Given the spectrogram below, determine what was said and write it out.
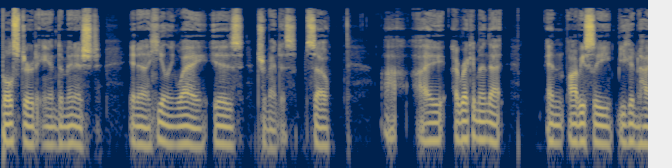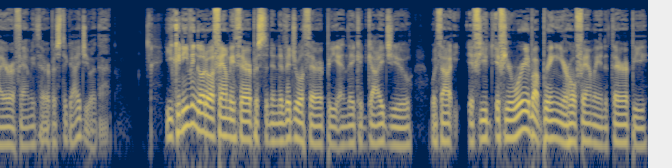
bolstered and diminished in a healing way is tremendous. So uh, I I recommend that, and obviously you can hire a family therapist to guide you in that. You can even go to a family therapist in individual therapy, and they could guide you without if you if you're worried about bringing your whole family into therapy,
